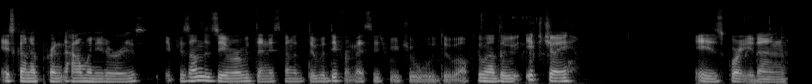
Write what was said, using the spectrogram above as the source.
it's gonna print how many there is. If it's under zero then it's gonna do a different message which we'll do after. We're gonna do if j is greater than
